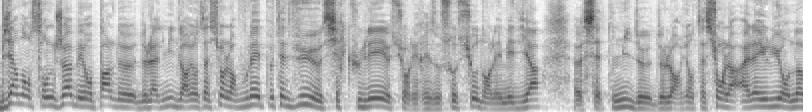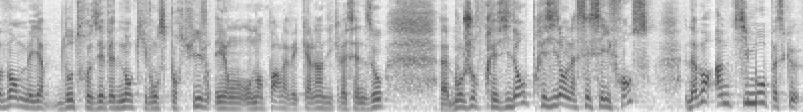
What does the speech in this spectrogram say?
Bien dans son job et on parle de, la nuit de l'orientation. Alors vous l'avez peut-être vu euh, circuler sur les réseaux sociaux, dans les médias, euh, cette nuit de, l'orientation. Alors elle a eu lieu en novembre, mais il y a d'autres événements qui vont se poursuivre et on, en parle avec Alain Di Crescenzo. Euh, bonjour Président, Président de la CCI France. D'abord un petit mot, parce que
